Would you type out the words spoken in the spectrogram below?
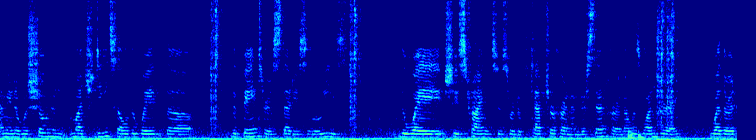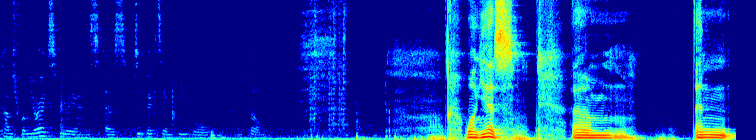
I mean, it was shown in much detail the way the, the painter studies Eloise, the way she's trying to sort of capture her and understand her. And I was wondering whether it comes from your experience as depicting people in film. Well, yes. Um, and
